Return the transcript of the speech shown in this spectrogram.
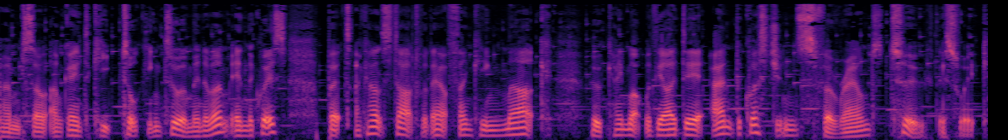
um, so I'm going to keep talking to a minimum in the quiz, but I can't start without thanking Mark, who came up with the idea and the questions for round two this week.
